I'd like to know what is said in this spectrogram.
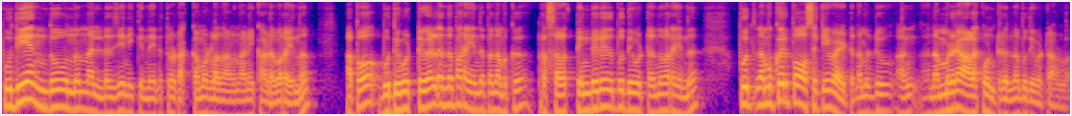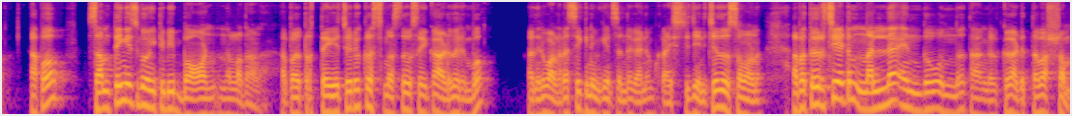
പുതിയ എന്തോ ഒന്നും നല്ലത് ജനിക്കുന്നതിന് തുടക്കമുള്ളതാണെന്നാണ് ഈ കാർഡ് പറയുന്നത്. അപ്പോൾ ബുദ്ധിമുട്ടുകൾ എന്ന് പറയുന്നത് ഇപ്പോൾ നമുക്ക് പ്രസവത്തിന്റെ ഒരു ബുദ്ധിമുട്ട് എന്ന് പറയുന്നത് നമുക്കൊരു പോസിറ്റീവായിട്ട് നമ്മുടെ നമ്മുടെ ഒരാളെ കൊണ്ടുവരുന്ന ബുദ്ധിമുട്ടാണല്ലോ. അപ്പോൾ something is going to be born എന്നുള്ളതാണ്. അപ്പോൾ പ്രത്യേകിച്ച് ഒരു ക്രിസ്മസ് ദിവസം ഈ കാർഡ് വരുമ്പോൾ അതിന് വളരെ സിഗ്നിഫിക്കൻസ് ഉണ്ട്. കാരണം ക്രൈസ്റ്റ് ജനിച്ച ദിവസമാണ്. അപ്പോൾ തീർച്ചയായിട്ടും നല്ല എന്തോ ഒന്ന് താങ്കൾക്ക് അടുത്ത വർഷം.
